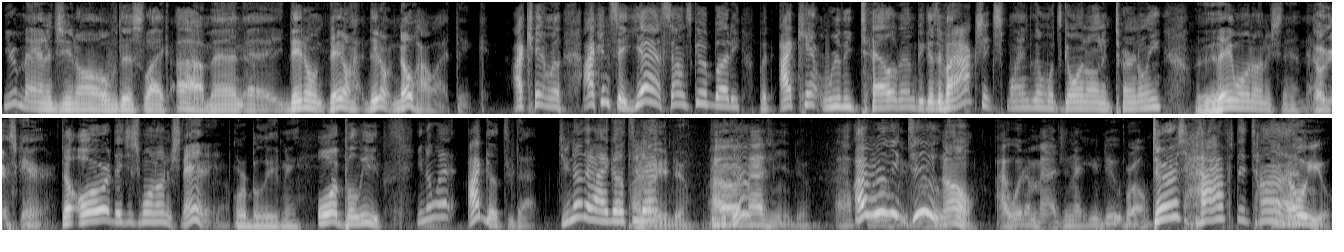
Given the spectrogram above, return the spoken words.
you're managing all of this like ah man uh, they don't they don't they don't know how i think i can't really i can say yeah sounds good buddy but i can't really tell them because if i actually explain to them what's going on internally they won't understand that They'll get scared. The- or they just won't understand it or believe me. or believe you know what i go through that do you know that i go through that? I know you do. You I would do? imagine you do. I really Absolutely, bro. do. No, I would imagine that you do, bro. there's half the time I know you.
